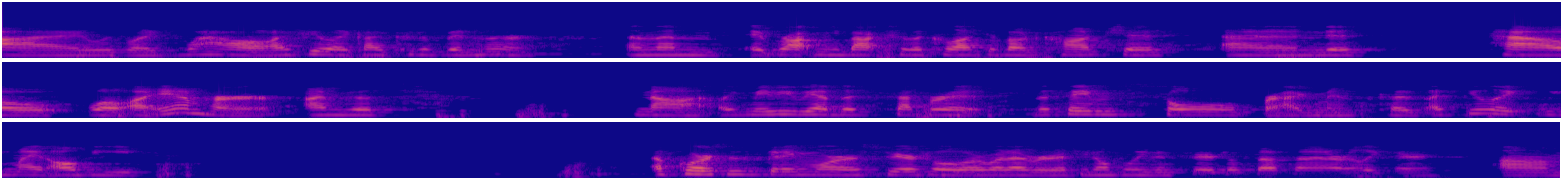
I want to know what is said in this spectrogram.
I was like, wow, I feel like I could have been her. And then it brought me back to the collective unconscious and how, well, I am her. I'm just not. Like, maybe we had the separate the same soul fragments because I feel like we might all be. Of course, this is getting more spiritual or whatever. If you don't believe in spiritual stuff, then I don't really care. Um,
